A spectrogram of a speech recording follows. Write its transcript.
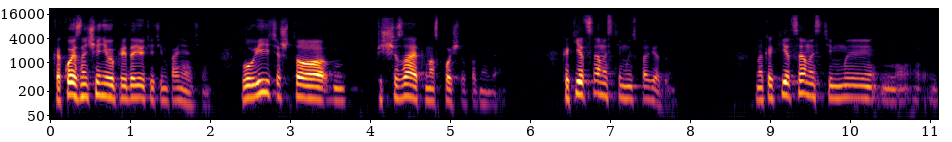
Какое значение вы придаете этим понятиям? Вы увидите, что исчезает у нас почва под ногами. Какие ценности мы исповедуем? На какие ценности мы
